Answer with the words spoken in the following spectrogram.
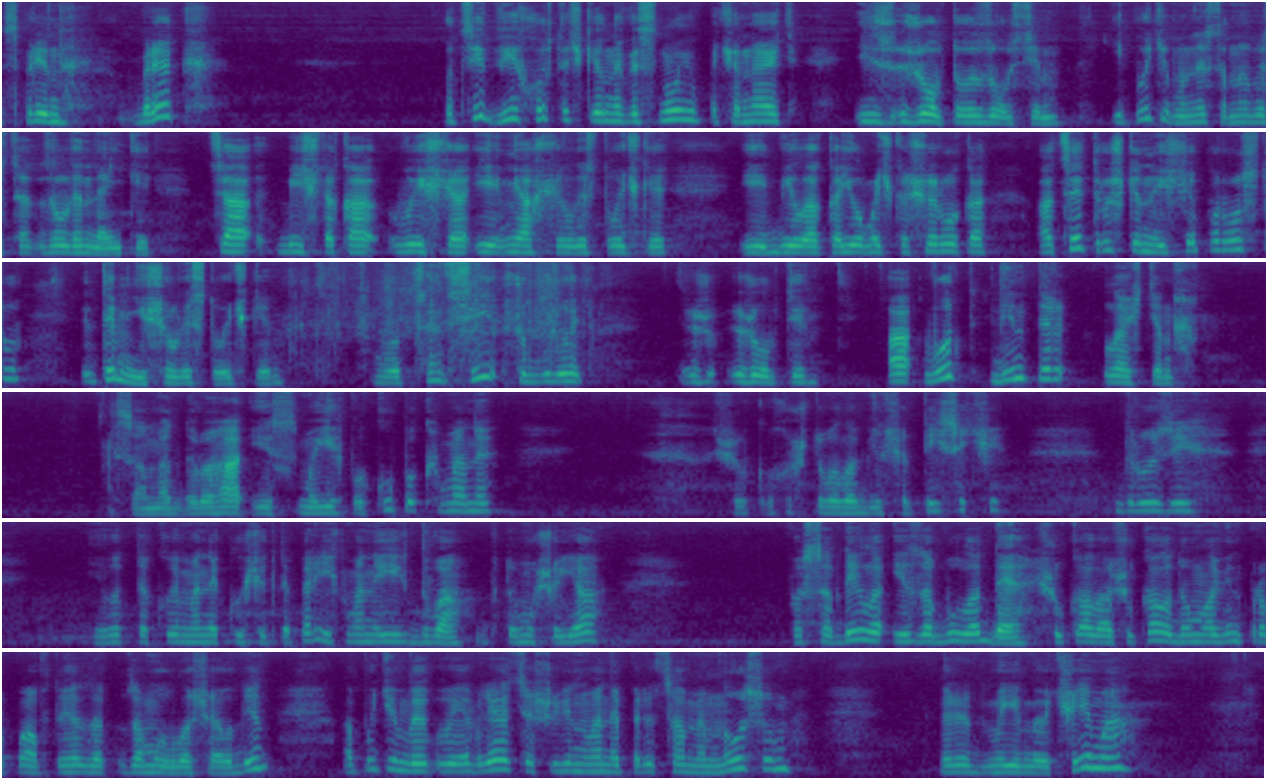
спрінг брек. Оці дві хосточки вони весною починають із жовтого зовсім. І потім вони становляться зелененькі. Ця більш така вища і м'якші листочки, і біла кайомочка широка, а це трошки нижче по росту, темніші листочки. От це всі, що будуть жовті. А от Вінтер Саме дорога із моїх покупок в мене, що коштувала більше тисячі, друзі. І от такий в мене кущик. Тепер їх в мене їх два, тому що я посадила і забула де. Шукала, шукала, думала, він пропав, то я замовила ще один. А потім виявляється, що він у мене перед самим носом, перед моїми очима.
